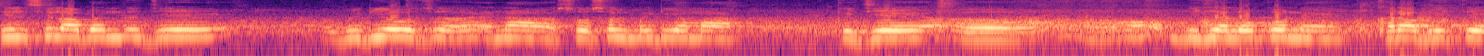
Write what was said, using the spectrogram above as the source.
સિલસિલાબંધ જે વિડીયોઝ એના સોશિયલ મીડિયામાં કે જે બીજા લોકોને ખરાબ રીતે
